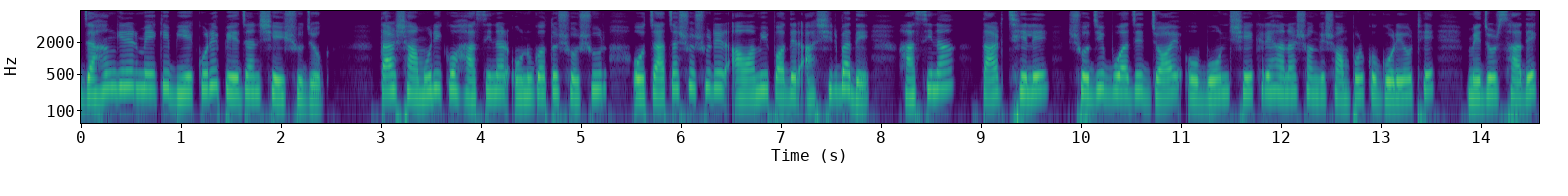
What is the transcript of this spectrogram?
জাহাঙ্গীরের মেয়েকে বিয়ে করে পেয়ে যান সেই সুযোগ। তার সামরিক ও হাসিনার অনুগত শ্বশুর ও চাচা শ্বশুরের আওয়ামী পদের আশীর্বাদে হাসিনা, তার ছেলে সজীব ওয়াজেদ জয় ও বোন শেখ রেহানার সঙ্গে সম্পর্ক গড়ে ওঠে মেজর সাদেক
